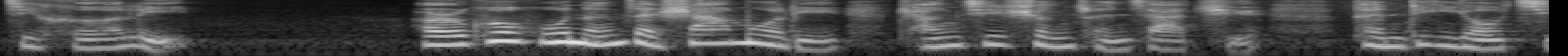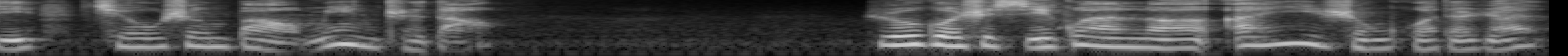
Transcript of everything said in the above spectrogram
即合理。耳廓狐能在沙漠里长期生存下去，肯定有其求生保命之道。如果是习惯了安逸生活的人，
